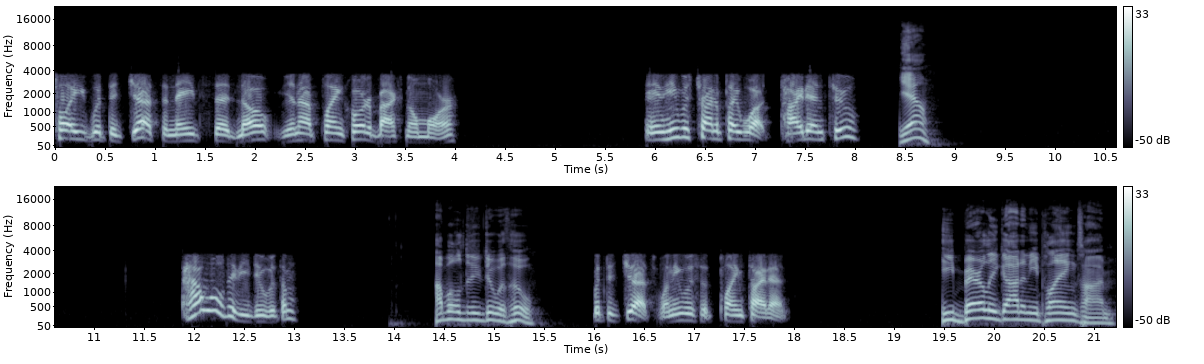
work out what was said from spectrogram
played with the Jets and they said, no, you're not playing quarterback no more. And he was trying to play what? Tight end too? Yeah. How well did he do with them? How well did he do with who? With the Jets when he was playing tight end? He barely got any playing time.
